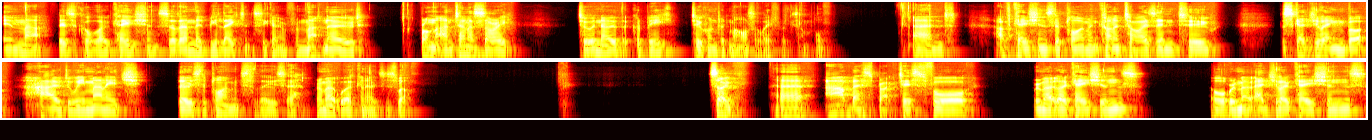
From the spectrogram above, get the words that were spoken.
in that physical location. So then there'd be latency going from that node, from that antenna, sorry, to a node that could be 200 miles away, for example. And applications deployment kind of ties into the scheduling, but how do we manage those deployments for those uh, remote worker nodes as well. So, uh, our best practice for remote locations or remote edge locations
